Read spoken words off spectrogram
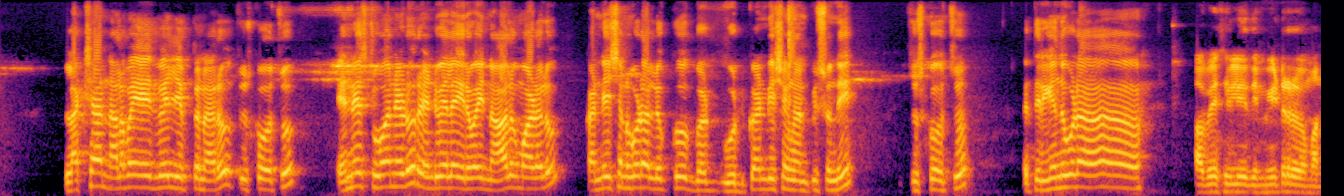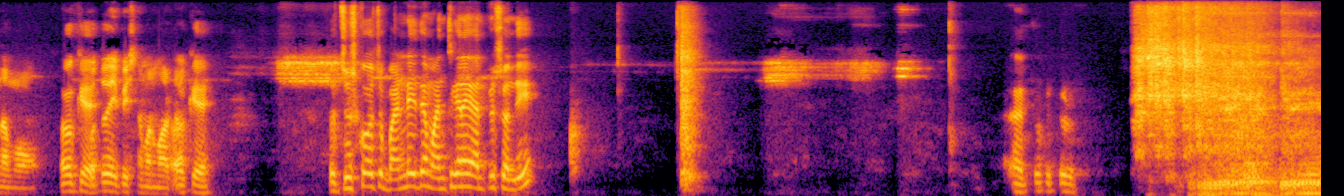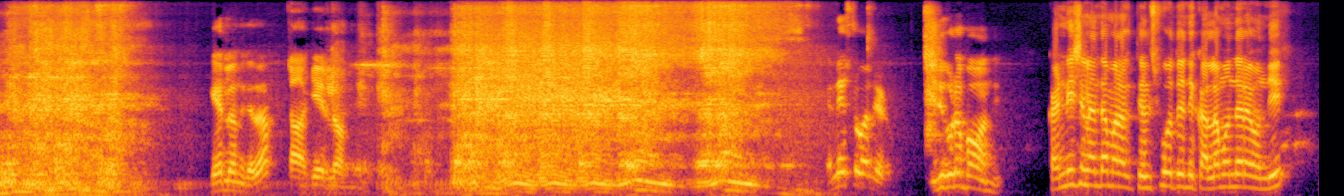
లక్ష నలభై ఐదు వేలు చెప్తున్నారు. చూసుకోవచ్చు. ఎన్ఎస్ టూ హండ్రెడ్ రెండు వేల ఇరవై నాలుగు మోడల్. కండిషన్ కూడా లుక్ గుడ్ గుడ్ కండిషన్ కనిపిస్తుంది చూసుకోవచ్చు. తిరిగింది కూడా బేసిక్లీ ఇది మీటర్ మనము ఓకే. వేయించినాం అనమాట ఓకే. సో చూసుకోవచ్చు. బండి అయితే మంచిగానే చూడు చూడు. గేర్లో ఉంది కదా? గేర్లో ఉంది. ఎన్ఎస్ టూ హండ్రెడ్ ఇది కూడా బాగుంది. కండిషన్ అంతా మనకు తెలిసిపోతుంది కళ్ళ ముందరే ఉంది.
